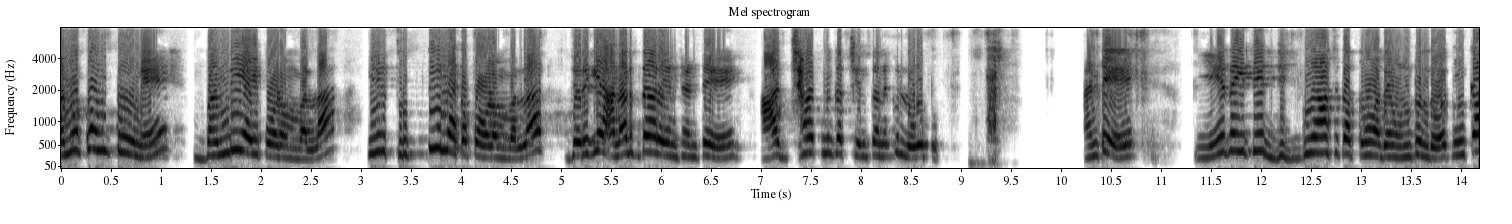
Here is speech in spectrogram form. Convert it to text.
అనుకుంటూనే బందీ అయిపోవడం వల్ల ఈ తృప్తి లేకపోవడం వల్ల జరిగే అనర్థాలు ఏంటంటే ఆధ్యాత్మిక చింతనకు లోటు. అంటే ఏదైతే జిజ్ఞాస తత్వం అదే ఉంటుందో ఇంకా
